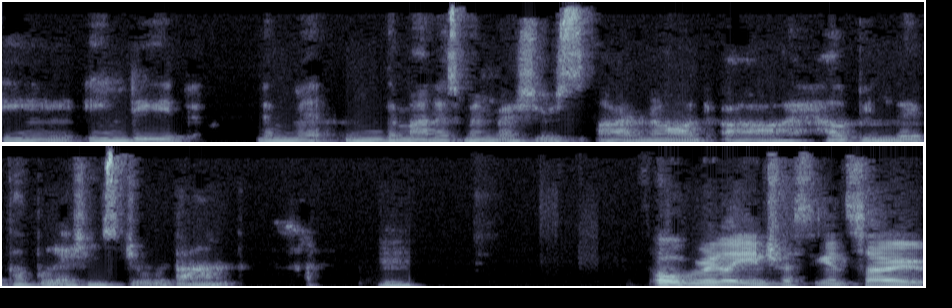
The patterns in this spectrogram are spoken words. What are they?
in, indeed the, the management measures are not uh, helping the populations to revamp. Mm all really interesting. And so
